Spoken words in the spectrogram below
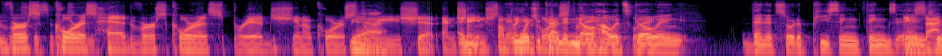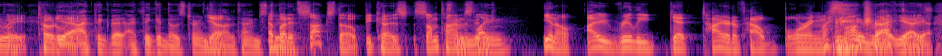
verse chorus things. head verse chorus bridge you know chorus Yeah. three shit and, And- change something And once in you kind of know how and it's like- going, then it's sort of piecing things Exactly, into it. totally. Yeah, I think that I think in those terms a lot of times Uh, too. But it sucks though because sometimes like limiting. You know I really get tired of how boring my song craft right, yeah, is. yeah.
